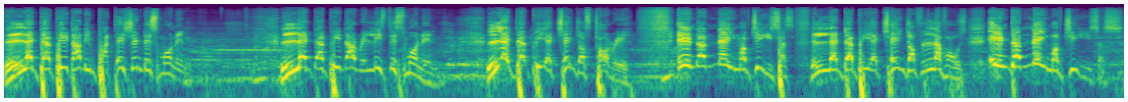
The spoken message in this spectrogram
Let there be that impartation this morning. Let there be that release this morning. Let there be a change of story. In the name of Jesus. Let there be a change of levels. In the name of Jesus.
